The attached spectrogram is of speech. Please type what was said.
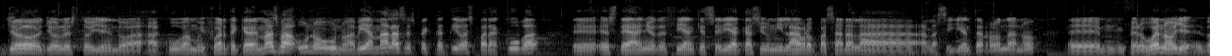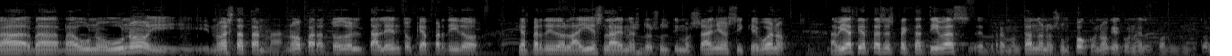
Yo, yo le estoy yendo a, a Cuba muy fuerte, que además va 1-1. Había malas expectativas para Cuba eh, este año decían que sería casi un milagro pasar a la, a la siguiente ronda, ¿no? Eh, pero bueno, oye, va 1-1 va, 1-1 y no está tan mal, ¿no? Para todo el talento que ha perdido que ha perdido la isla en estos últimos años y que, bueno, había ciertas expectativas, eh, remontándonos un poco, ¿no? Que con el, con, con,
